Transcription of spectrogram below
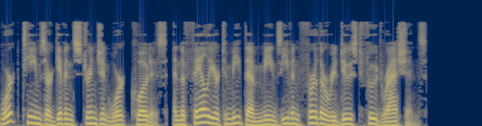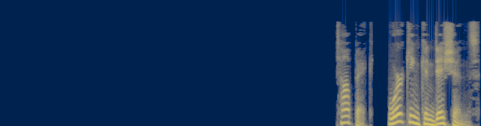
Work teams are given stringent work quotas, and the failure to meet them means even further reduced food rations. Working conditions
